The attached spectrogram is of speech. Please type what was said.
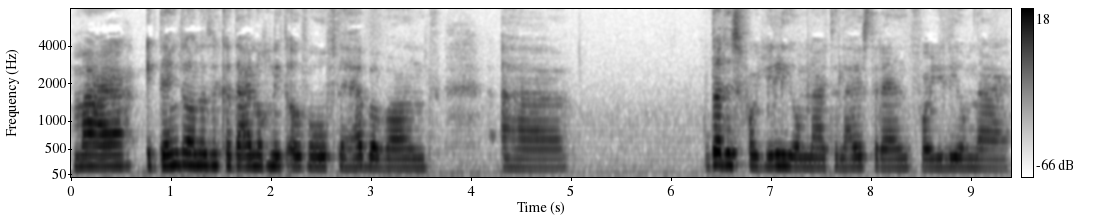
Maar ik denk dan dat ik het daar nog niet over hoef te hebben. Want... Uh, dat is voor jullie om naar te luisteren en voor jullie om naar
